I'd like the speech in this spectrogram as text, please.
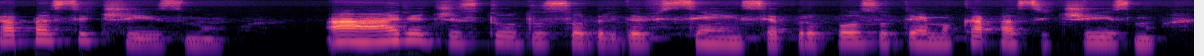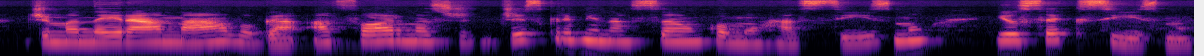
Capacitismo. A área de estudos sobre deficiência propôs o termo capacitismo de maneira análoga a formas de discriminação como o racismo e o sexismo,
